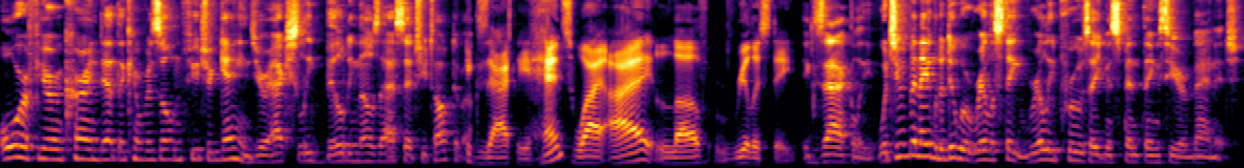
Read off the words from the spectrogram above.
Or if you're incurring debt that can result in future gains, you're actually building those assets you talked about. Exactly. Hence why I love real estate. Exactly. What you've been able to do with real estate really proves that you can spend things to your advantage.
